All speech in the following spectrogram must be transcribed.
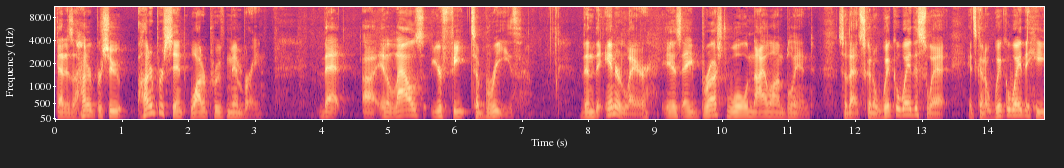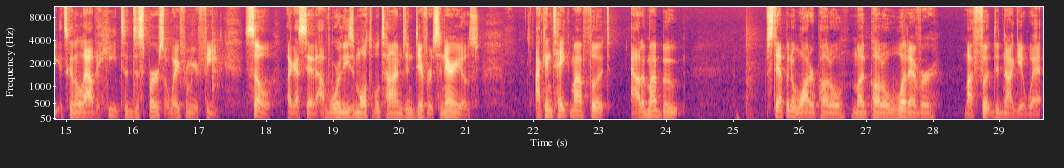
that is 100%, 100% waterproof membrane that uh, it allows your feet to breathe. Then the inner layer is a brushed wool nylon blend. So that's going to wick away the sweat. It's going to wick away the heat. It's going to allow the heat to disperse away from your feet. So, like I said, I've wore these multiple times in different scenarios. I can take my foot out of my boot, step in a water puddle, mud puddle, whatever, my foot did not get wet.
